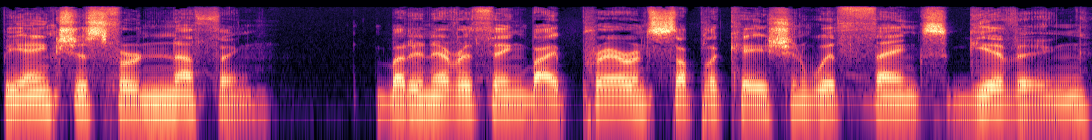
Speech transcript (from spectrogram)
Be anxious for nothing, but in everything by prayer and supplication with thanksgiving.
